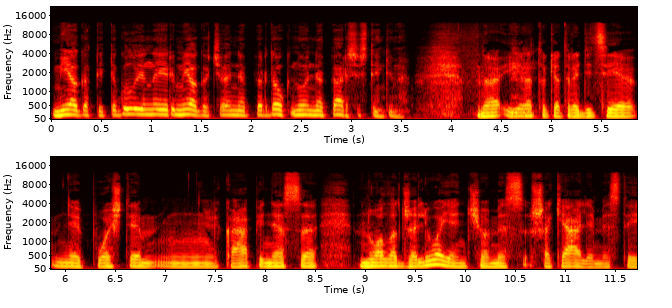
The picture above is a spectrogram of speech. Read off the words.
miega, tai tegul jinai ir miega, čia ne per daug, nu, nepersistengime. Na, yra tokia tradicija puošti kapines nuolat žaliuojančiomis šakelėmis, tai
